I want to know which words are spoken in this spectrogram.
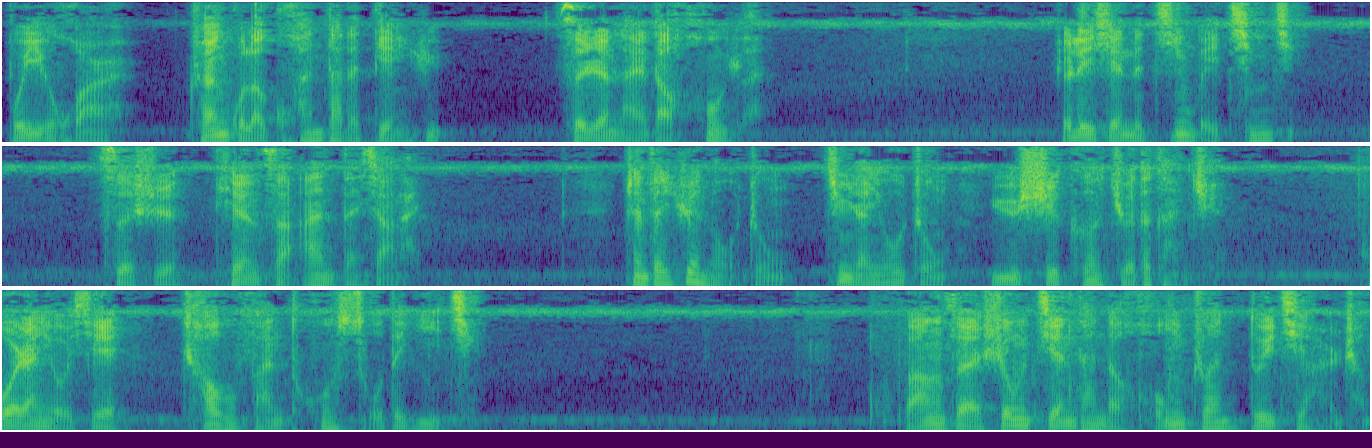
不一会儿，穿过了宽大的殿狱，四人来到后院。这里显得极为清静。此时天色暗淡下来，站在院落中，竟然有种与世隔绝的感觉，突然有些超凡脱俗的意境。房子是用简单的红砖堆砌而成。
